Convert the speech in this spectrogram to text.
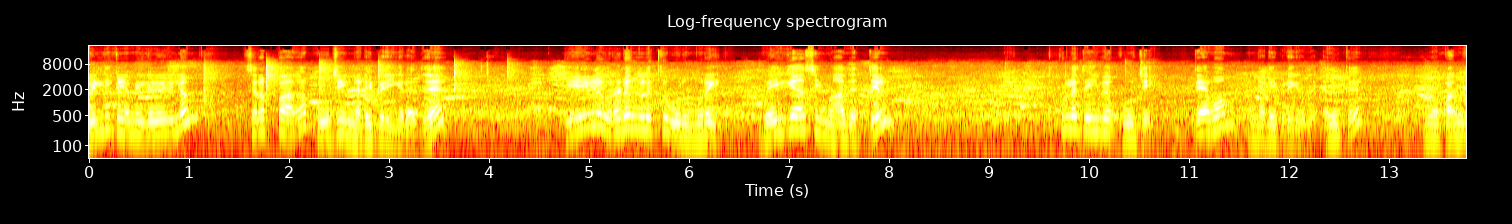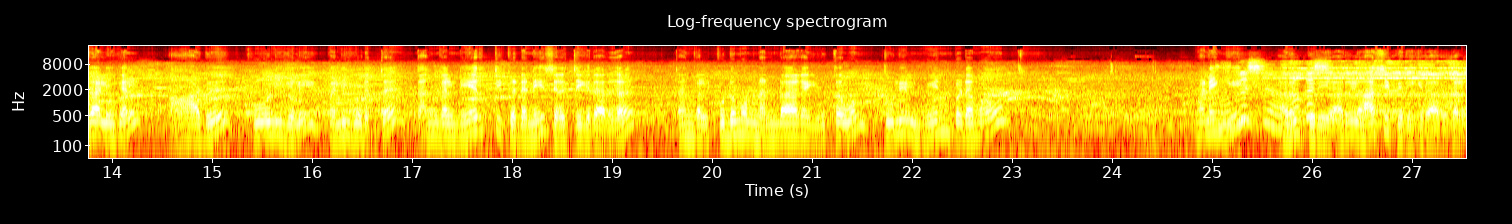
வெள்ளிக்கிழமைகளிலும் சிறப்பாக பூஜை நடைபெறுகிறது. ஏழு வருடங்களுக்கு ஒரு முறை வைகாசி மாதத்தில் குலதெய்வ பூஜை. தேவம் நடைபெறுகிறது. அதற்கு பங்காளிகள் ஆடு கோழிகளை பலி கொடுத்து தங்கள் நேர்த்தி கடனை செலுத்துகிறார்கள். தங்கள் குடும்பம் நன்றாக இருக்கவும் தொழில் மேம்படவும் வணங்கி அருள் பெறு அருள் ஆசி பெறுகிறார்கள்.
